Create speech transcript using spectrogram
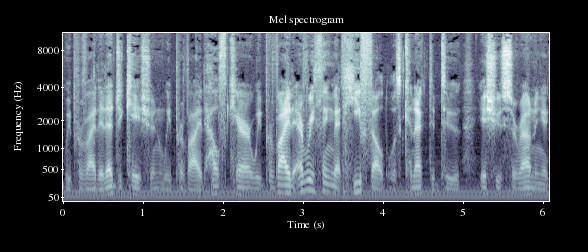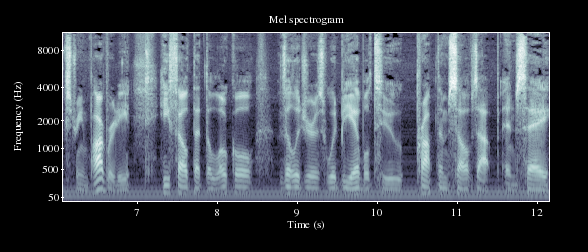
we provided education, we provide health care, we provide everything that he felt was connected to issues surrounding extreme poverty, he felt that the local villagers would be able to prop themselves up and say,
